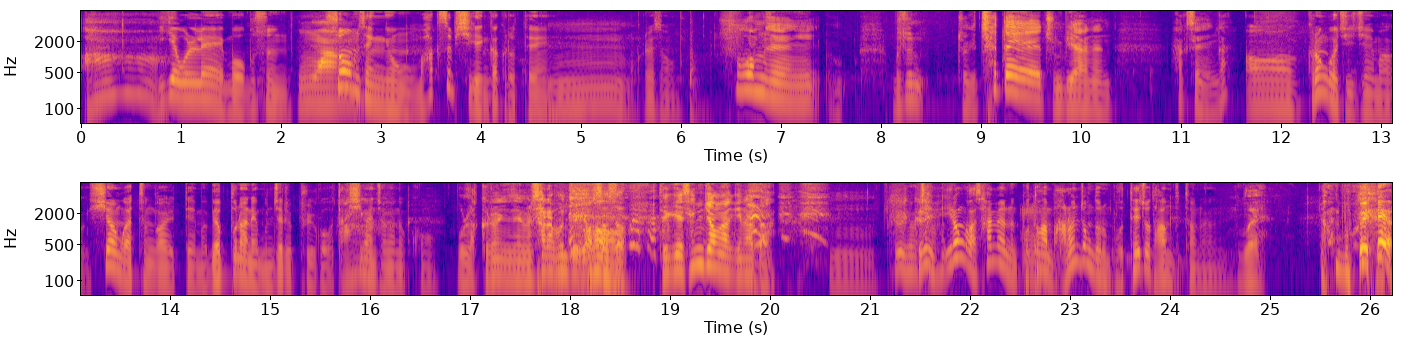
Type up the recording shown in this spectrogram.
아. 이게 원래 뭐 무슨 우왕. 수험생용 뭐 학습 시계인가 그렇대. 음, 그래서 수험생이 무슨 저기 체대 준비하는 학생인가? 어 그런 거지. 이제 막 시험 같은 거 할 때 뭐 몇 분 안에 문제를 풀고 딱 아. 시간 정해놓고. 몰라. 그런 인생을 살아본 적이 없어서 되게 생경하긴 하다. 음, 그래- 참 이런 거 사면은 보통 한만 원 정도는 못 해줘 다음부터는. 왜? 뭐예요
